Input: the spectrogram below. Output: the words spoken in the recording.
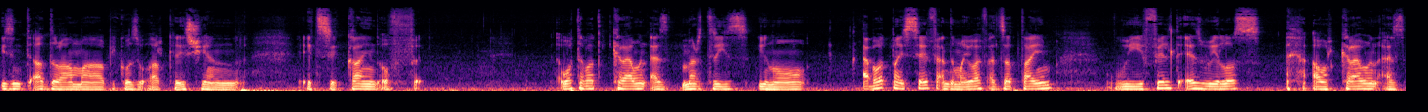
isn't a drama because we are Christian. It's a kind of what about crown as martyrs you know about myself and my wife at that time we felt as we lost our crown as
